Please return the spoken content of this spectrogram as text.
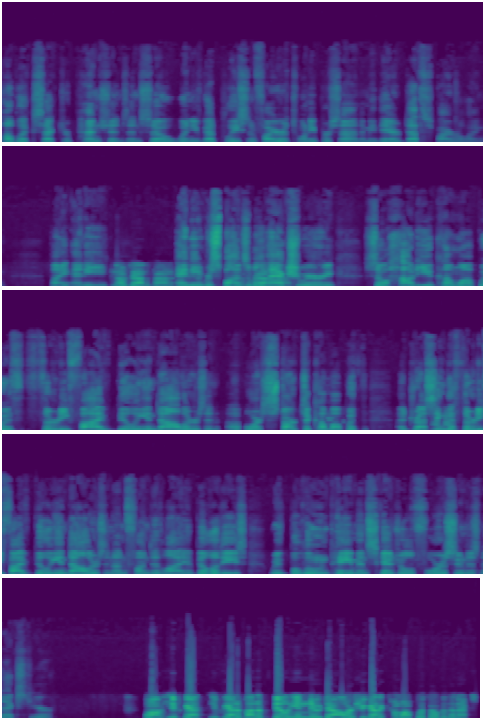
public sector pensions. And so when you've got police and fire at 20%, I mean, they are death spiraling by any no doubt about it any yeah. responsible no actuary. So how do you come up with 35 billion dollars and uh, or start to come up with addressing mm-hmm. the 35 billion dollars in unfunded liabilities with balloon payments scheduled for as soon as next year? Well, you've got you've got about a billion new dollars you got to come up with over the next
